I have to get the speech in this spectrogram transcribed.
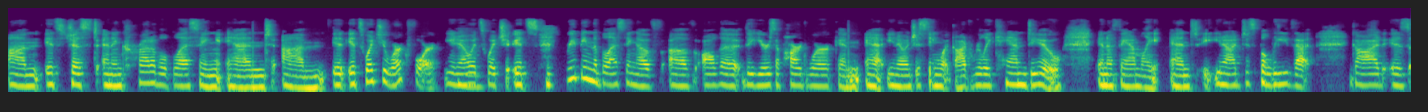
Um, it's just an incredible blessing. And, um, it, it's what you work for. You know, mm. it's what you, it's reaping the blessing of, of all the, the years of hard work and, and, you know, and just seeing what God really can do in a family. And, you know, I just believe that God is,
